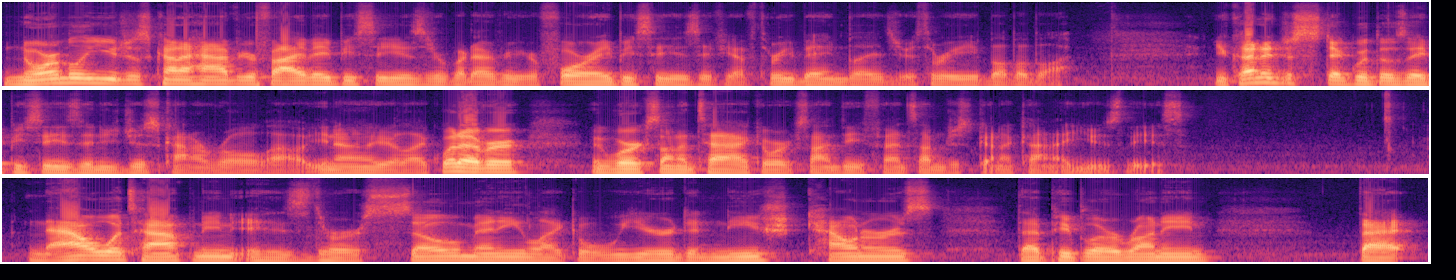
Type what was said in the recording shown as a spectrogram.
normally you just kind of have your five APCs or whatever, your four APCs. If you have three Bane Blades, your three, blah, blah, blah. You kind of just stick with those APCs and you just kind of roll out. You know, you're like, whatever, it works on attack, it works on defense. I'm just going to kind of use these. Now, what's happening is there are so many like weird niche counters that people are running that,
